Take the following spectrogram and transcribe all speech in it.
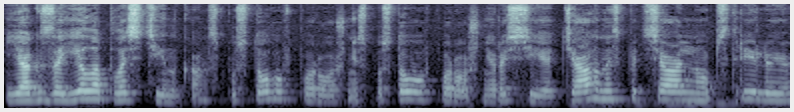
Як заєла пластинка з пустого в порожнє, з пустого в порожнє. Росія тягне спеціально, обстрілює.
